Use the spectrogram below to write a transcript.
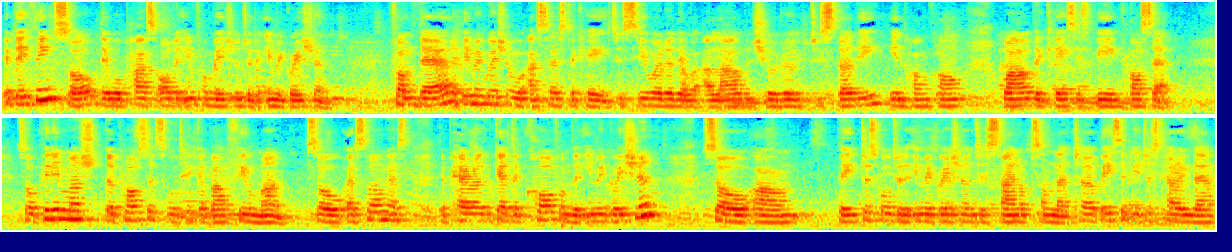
If they think so, they will pass all the information to the immigration. From there, immigration will assess the case to see whether they will allow the children to study in Hong Kong while the case is being processed. So pretty much the process will take about a few months. So as long as the parent get the call from the immigration, so um, they just go to the immigration to sign up some letter, basically just telling them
